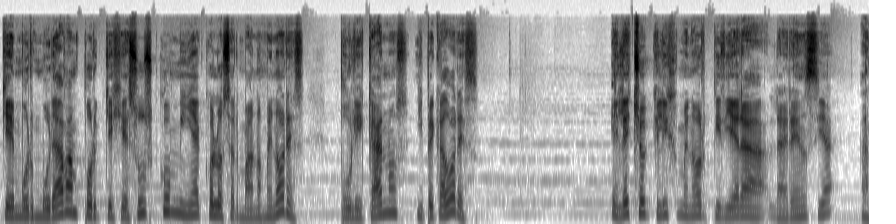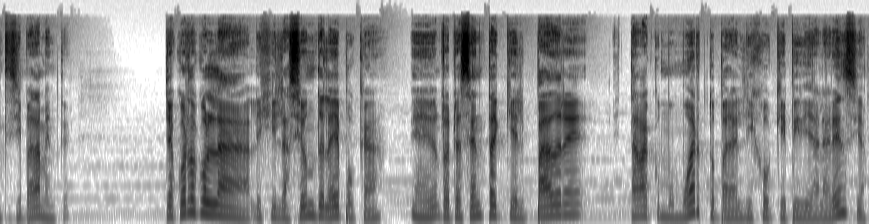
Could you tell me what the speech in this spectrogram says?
que murmuraban porque Jesús comía con los hermanos menores, publicanos y pecadores. El hecho que el hijo menor pidiera la herencia anticipadamente, de acuerdo con la legislación de la época, eh, representa que el padre estaba como muerto para el hijo que pedía la herencia.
